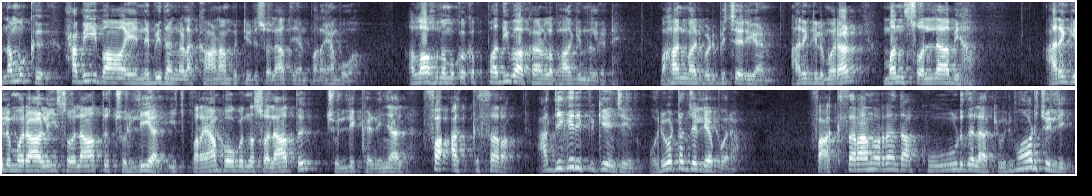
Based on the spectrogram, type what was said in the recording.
നമുക്ക് ഹബീബായ നബി തങ്ങളെ കാണാൻ പറ്റിയൊരു സ്വലാത്ത് ഞാൻ പറയാൻ പോവാം. അള്ളാഹു നമുക്കൊക്കെ പതിവാക്കാനുള്ള ഭാഗ്യം നൽകട്ടെ. മഹാന്മാർ പഠിപ്പിച്ചു തരികയാണ്. ആരെങ്കിലും ഒരാൾ മൻ സ്വല്ലാബിഹ ആരെങ്കിലും ഒരാൾ ഈ സ്വലാത്ത് ചൊല്ലിയാൽ ഈ പറയാൻ പോകുന്ന സ്വലാത്ത് ചൊല്ലിക്കഴിഞ്ഞാൽ ഫ അക്സറ അധികരിപ്പിക്കുകയും ചെയ്തു ഒരു വട്ടം ചൊല്ലിയാൽ പോരാ. ഫ അക്സറ എന്ന് പറഞ്ഞാൽ എന്താ? കൂടുതലാക്കി ഒരുപാട് ചൊല്ലി.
